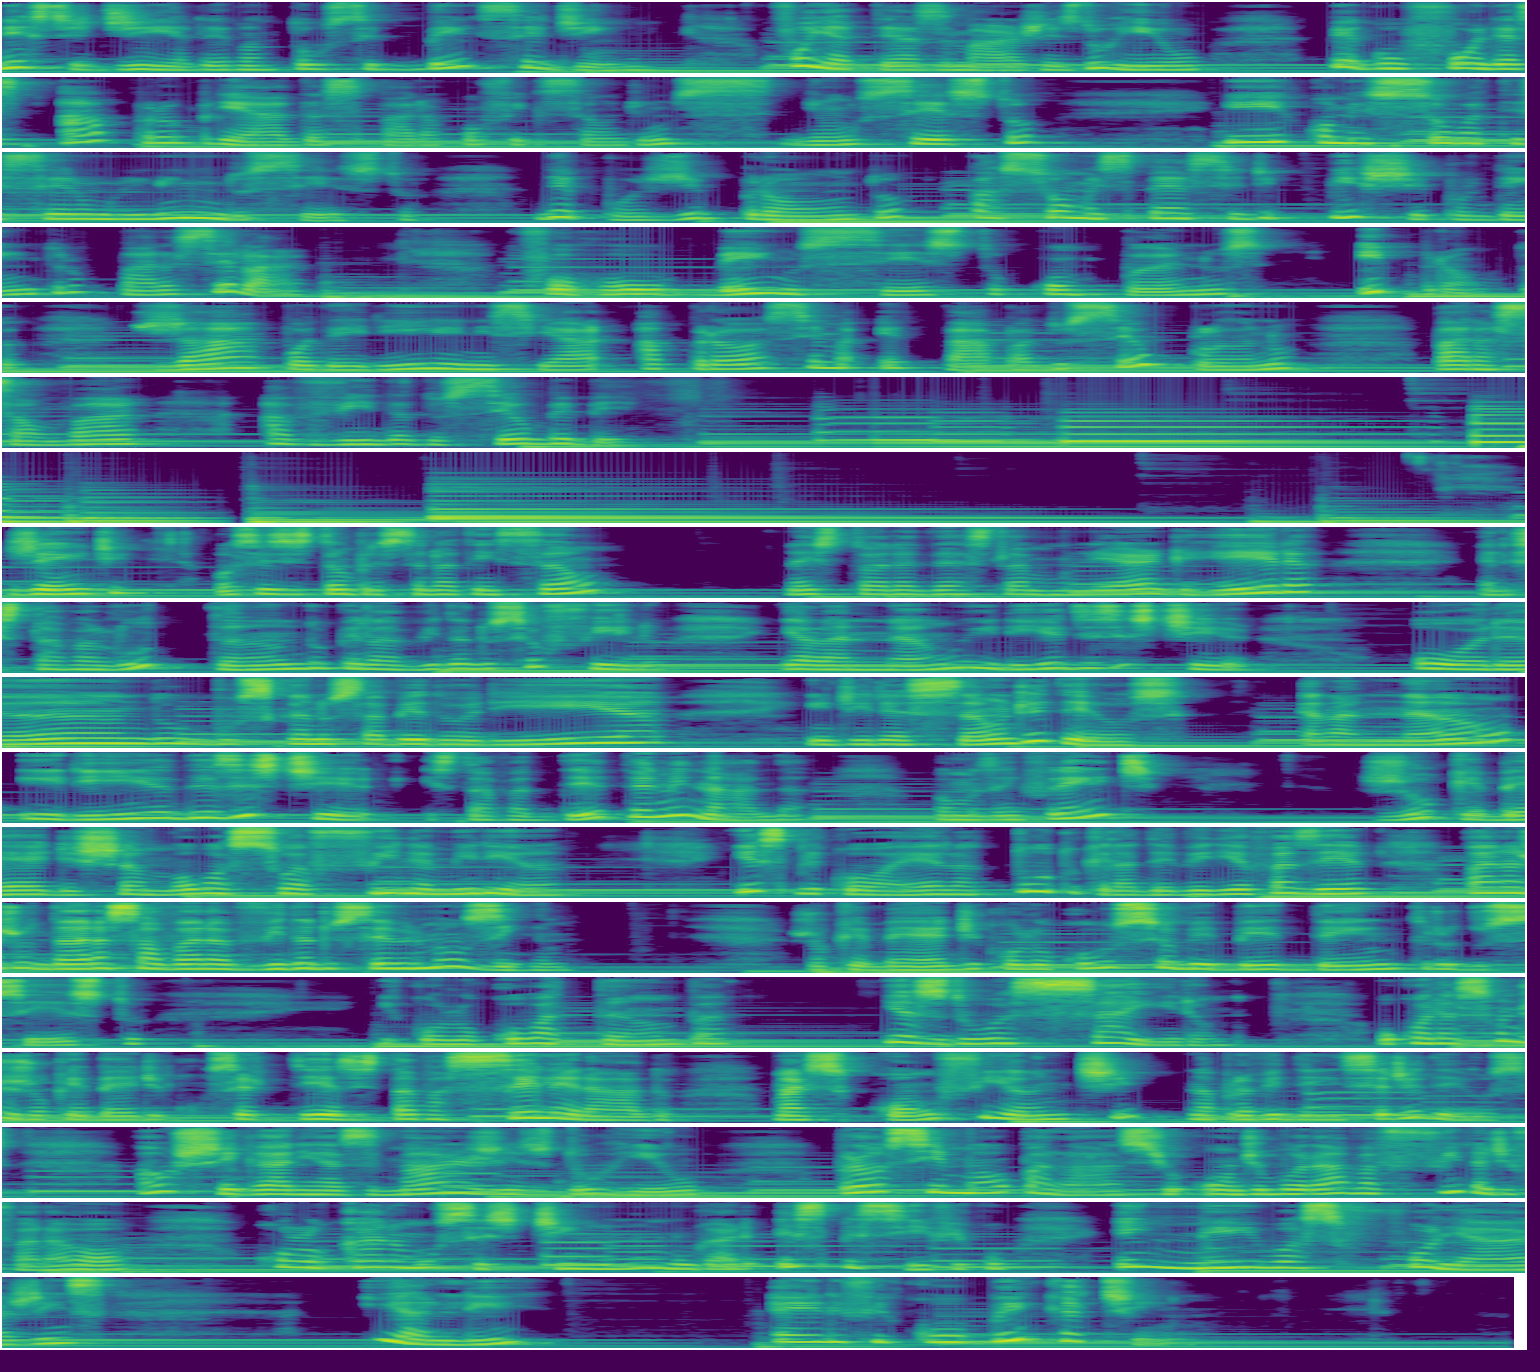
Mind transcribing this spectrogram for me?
Neste dia, levantou-se bem cedinho, foi até as margens do rio, pegou folhas apropriadas para a confecção de um, de um cesto e começou a tecer um lindo cesto depois de pronto, passou uma espécie de piche por dentro para selar. Forrou bem o cesto com panos e pronto. Já poderia iniciar a próxima etapa do seu plano para salvar a vida do seu bebê. Gente, vocês estão prestando atenção? na história desta mulher guerreira, ela estava lutando pela vida do seu filho e ela não iria desistir, orando, buscando sabedoria e direção de Deus. Ela não iria desistir, estava determinada. Vamos em frente? Joquebede chamou a sua filha Miriam e explicou a ela tudo o que ela deveria fazer para ajudar a salvar a vida do seu irmãozinho. Joquebede colocou o seu bebê dentro do cesto e colocou a tampa e as duas saíram. O coração de Joquebede com certeza estava acelerado, mas confiante na providência de Deus. Ao chegarem às margens do rio, próximo ao palácio onde morava a filha de Faraó, colocaram o cestinho num lugar específico em meio às folhagens e ali ele ficou bem quietinho.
